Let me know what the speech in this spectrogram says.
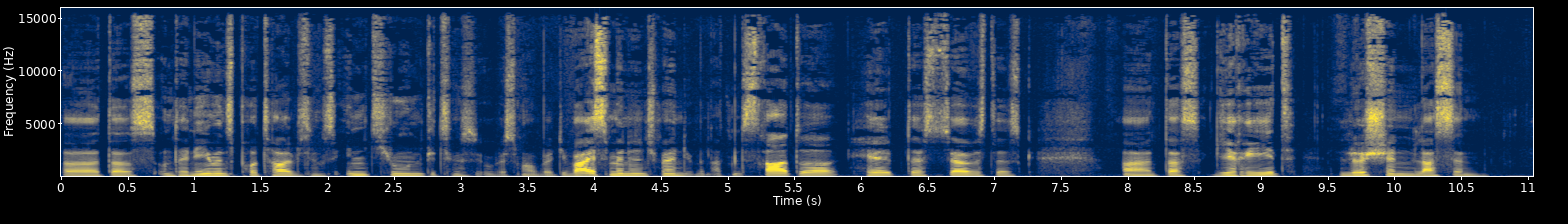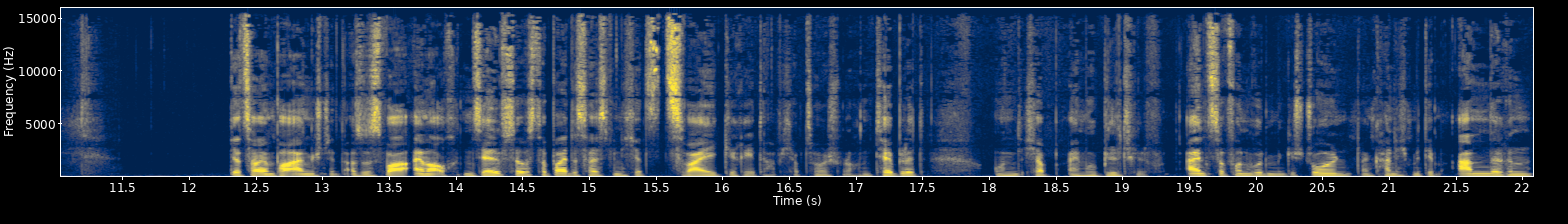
äh, das Unternehmensportal bzw. Intune bzw. über das Mobile Device Management, über den Administrator, Helpdesk, Service Desk äh, das Gerät löschen lassen. Jetzt habe ich ein paar angeschnitten. Also es war einmal auch ein Self-Service dabei. Das heißt, wenn ich jetzt zwei Geräte habe, ich habe zum Beispiel noch ein Tablet und ich habe ein Mobiltelefon. Eins davon wurde mir gestohlen, dann kann ich mit dem anderen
